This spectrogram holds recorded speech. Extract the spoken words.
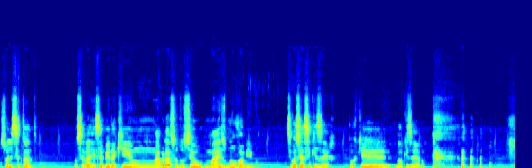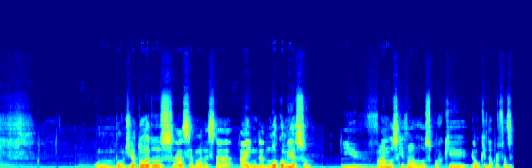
solicitando você vai receber aqui um abraço do seu mais novo amigo. Se você assim quiser, porque não quiseram. um bom dia a todos. A semana está ainda no começo e vamos que vamos, porque é o que dá para fazer.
